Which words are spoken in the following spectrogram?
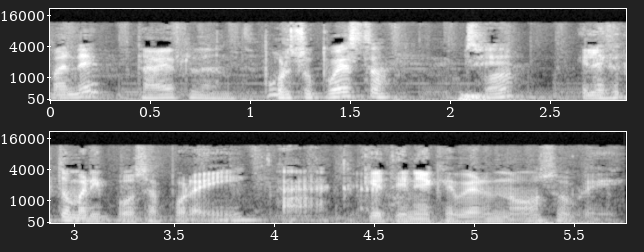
¿Mande? Thailand. Por supuesto, sí. El efecto mariposa por ahí, Ah, que tenía que ver, ¿no? Sobre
